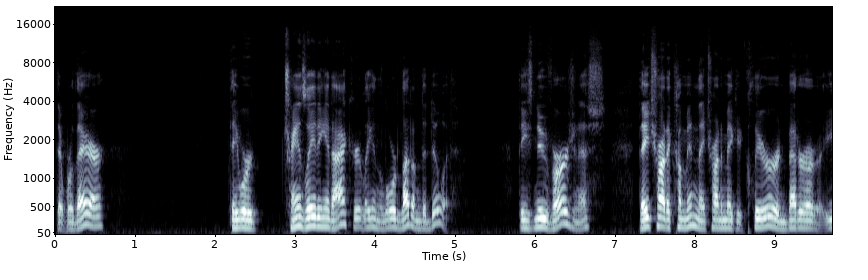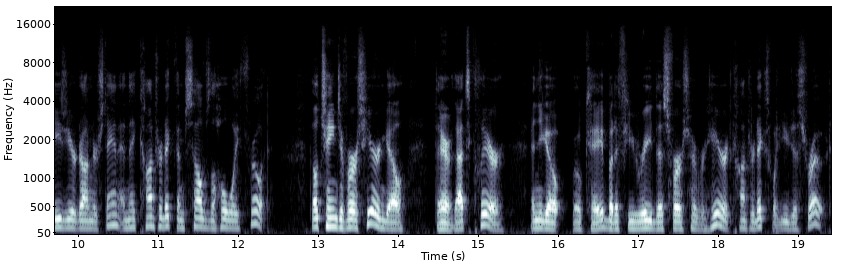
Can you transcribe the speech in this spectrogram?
that were there, they were translating it accurately and the Lord led them to do it. These new versionists, they try to come in, they try to make it clearer and better, easier to understand, and they contradict themselves the whole way through it. They'll change a verse here and go, there, that's clear. And you go, okay, but if you read this verse over here, it contradicts what you just wrote.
